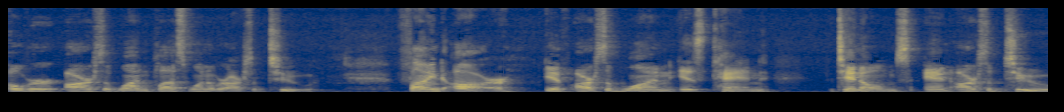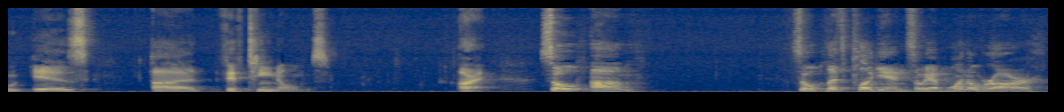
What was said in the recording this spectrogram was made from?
over R sub 1 plus 1 over R sub 2. Find R if R sub 1 is 10, 10 ohms, and R sub 2 is uh, 15 ohms. All right, so, um, so let's plug in. So we have 1 over R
